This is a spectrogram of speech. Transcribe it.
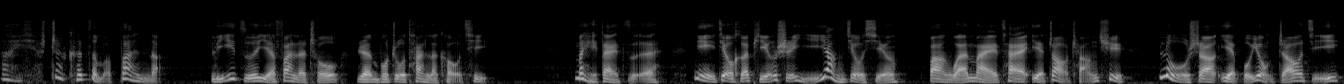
哎呀，这可怎么办呢？李子也犯了愁，忍不住叹了口气。美代子。你就和平时一样就行，傍晚买菜也照常去，路上也不用着急。”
